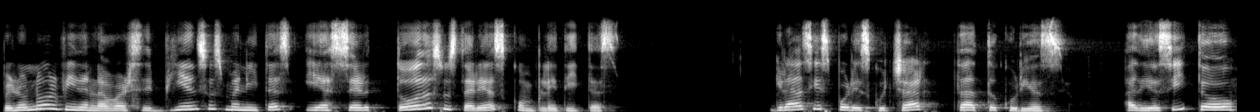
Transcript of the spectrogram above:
pero no olviden lavarse bien sus manitas y hacer todas sus tareas completitas. Gracias por escuchar Dato Curioso. Adiosito.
